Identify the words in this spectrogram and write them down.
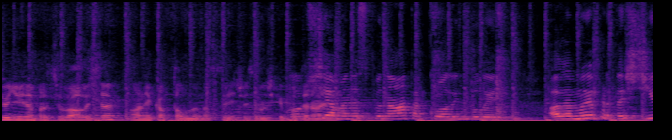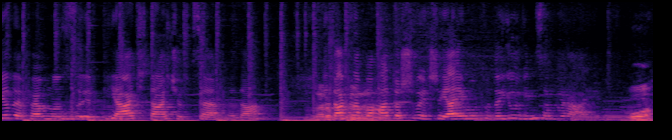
Котюнею напрацювалися. Вона яка втомлена стоїть, щось ручки Взагалі, потирає. в мене спина так колись болить. Але ми притащили, певно, з 5 тачок цегли, так? Ну, І зараз так набагато швидше. Я йому подаю, він забирає. Во,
